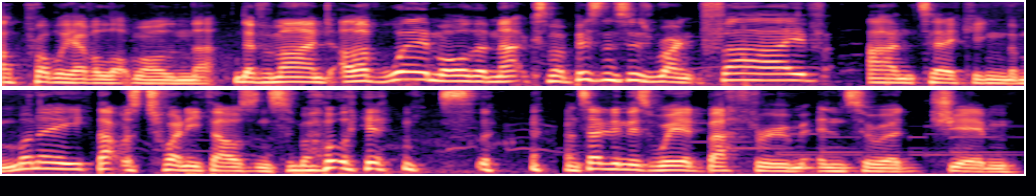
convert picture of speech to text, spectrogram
I'll probably have a lot more than that. Never mind. I'll have way more than that because my business is rank five. I'm taking the money. That was 20,000 simoleons. I'm turning this weird bathroom into a gym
